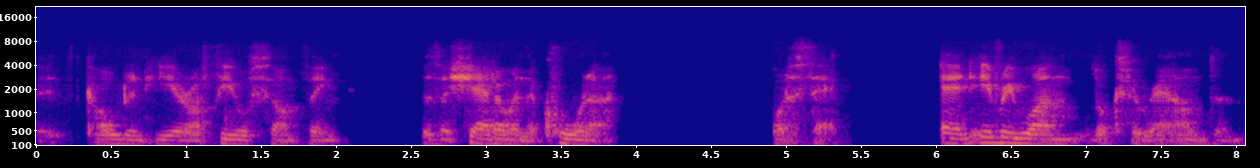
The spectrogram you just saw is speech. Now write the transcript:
It's cold in here, I feel something. There's a shadow in the corner. What is that? and everyone looks around and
